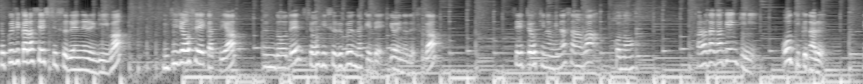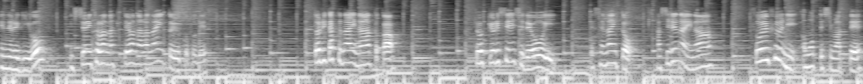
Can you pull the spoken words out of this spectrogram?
食事から摂取するエネルギーは日常生活や運動で消費する分だけで良いのですが成長期の皆さんはこの体が元気に大きくなるエネルギーを一緒に取らなくてはならないということです。太りたくないなとか長距離選手で多い痩せないと走れないなそういうふうに思ってしまって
